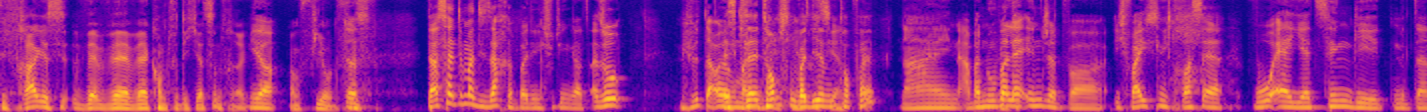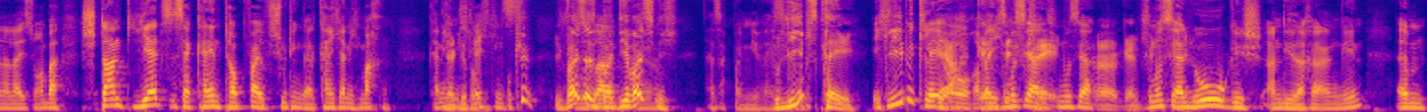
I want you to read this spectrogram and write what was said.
die Frage ist, wer, wer, wer kommt für dich jetzt in Frage? Ja, Auf vier und das, fünf. das ist halt immer die Sache bei den Shooting Guards. Also, mich würde da eure ist Clay Thompson bei dir in den. Top 5? Nein, aber nur weil er injured war. Ich weiß nicht, was er, wo er jetzt hingeht mit seiner Leistung. Aber Stand jetzt ist er kein Top 5 Shooting Guard. Kann ich ja nicht machen. Kann ich Ja, nicht rechtens. Okay. Ich weiß so ja, bei dir weiß ich Ja. nicht. Er sagt bei mir, weiß Du ich. liebst Clay. Ich liebe Clay Ja, auch, aber ich muss ja, Clay. ich muss ja, Äh, Game ich Six muss ja logisch an die Sache angehen. Ähm,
